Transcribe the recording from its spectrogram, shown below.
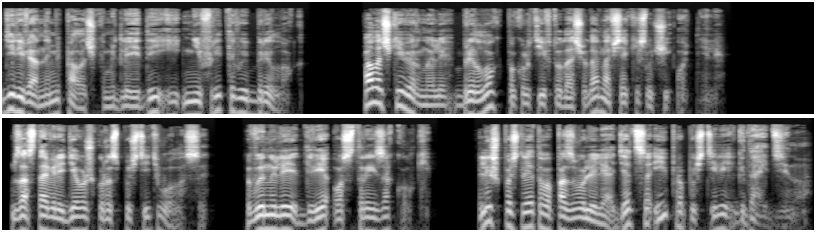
деревянными палочками для еды и нефритовый брелок. Палочки вернули, брелок, покрутив туда-сюда, на всякий случай отняли. Заставили девушку распустить волосы, вынули две острые заколки. Лишь после этого позволили одеться и пропустили к Дайдзину.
